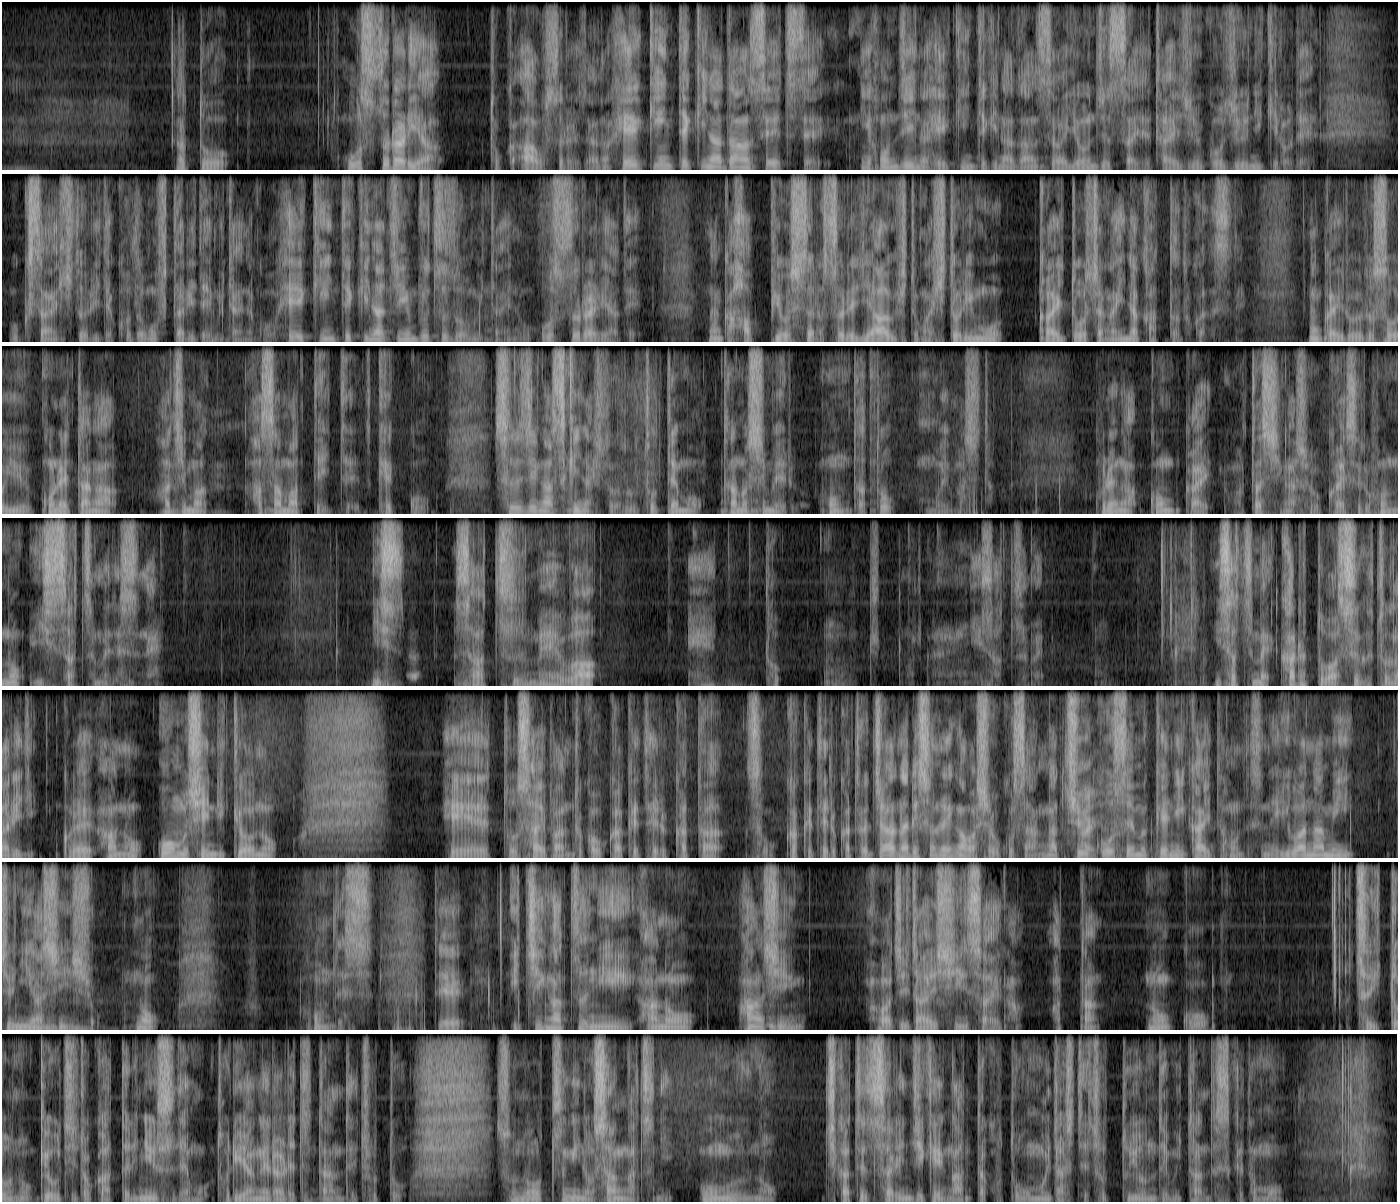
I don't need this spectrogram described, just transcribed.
あとオーストラリアとかあオーストラリアじゃあの平均的な男性って言って日本人の平均的な男性は40歳で体重5 2キロで奥さん1人で子供2人でみたいなこう平均的な人物像みたいのをオーストラリアでなんか発表したらそれに合う人が1人も該当者がいなかったとかですね。なんかいろいろそういう小ネタが始ま挟まっていて結構数字が好きな人はとても楽しめる本だと思いました。これが今回私が紹介する本の1冊目ですね。2冊目はえーっとっとっ2冊目。2冊目「カルトはすぐ隣に」これあのオウム真理教のえー、と裁判とか追っかけてる方追っかけてる方ジャーナリストの江川翔子さんが中高生向けに書いた本ですね、岩波ジュニア新書の本です。で1月にあの阪神・淡路大震災があったのこう追悼の行事とかあったりニュースでも取り上げられてたんでちょっとその次の3月にオウムの地下鉄サリン事件があったことを思い出してちょっと読んでみたんですけども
